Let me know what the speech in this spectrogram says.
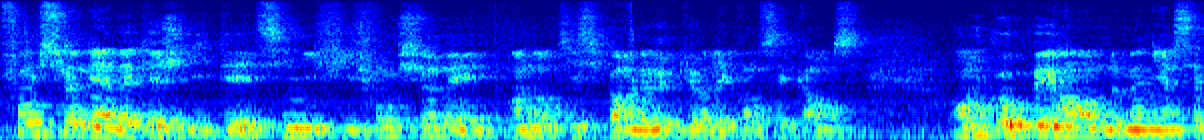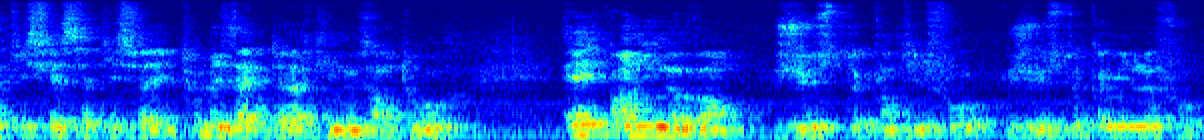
fonctionner avec agilité signifie fonctionner en anticipant les ruptures des conséquences, en coopérant de manière satisfaite avec tous les acteurs qui nous entourent, et en innovant juste quand il faut, juste comme il le faut.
